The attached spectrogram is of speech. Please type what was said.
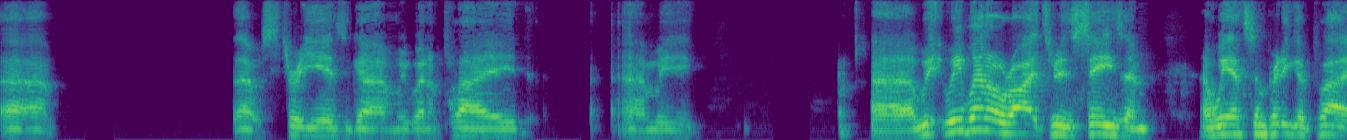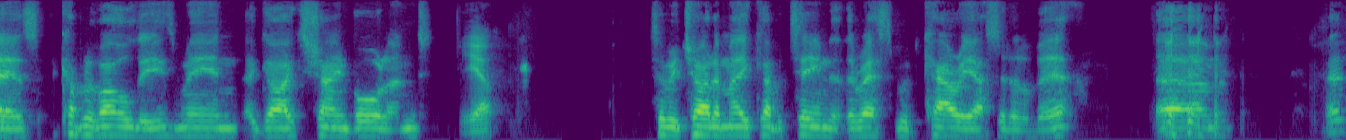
Uh, that was three years ago, and we went and played, and we uh, we we went all right through the season, and we had some pretty good players. A couple of oldies, me and a guy Shane Borland. Yep. So we tried to make up a team that the rest would carry us a little bit. Um, and,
